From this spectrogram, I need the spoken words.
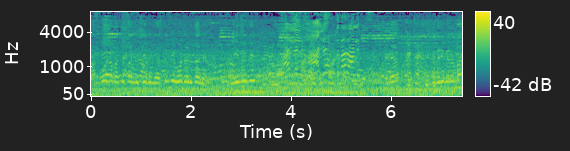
సంపూర్ణ మద్యపాన నిషేధం చేస్తే మీ ఓటు అడుగుతాను నేను. ఏమైంది? ఎంత పెరిగిపోయిందమ్మా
